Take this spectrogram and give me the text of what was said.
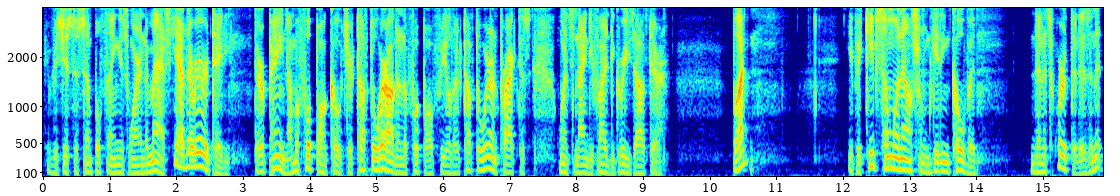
If it's just a simple thing as wearing the mask, yeah, they're irritating. They're a pain. I'm a football coach. They're tough to wear out on the football field. They're tough to wear in practice when it's 95 degrees out there. But if it keeps someone else from getting COVID, then it's worth it, isn't it?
